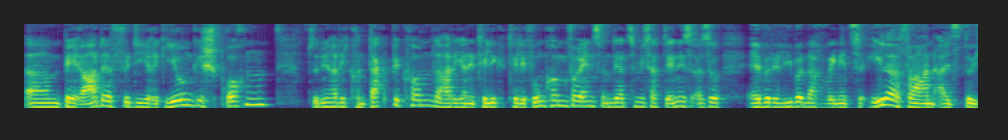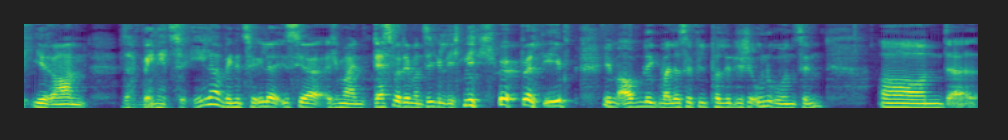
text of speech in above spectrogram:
ähm, Berater für die Regierung gesprochen. Zu denen hatte ich Kontakt bekommen. Da hatte ich eine Tele Telefonkonferenz und der hat zu mir gesagt, Dennis, also er würde lieber nach Venezuela fahren als durch Iran. Ich sage, Venezuela? Venezuela ist ja, ich meine, das würde man sicherlich nicht überleben im Augenblick, weil da so viel politische Unruhen sind. Und äh,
